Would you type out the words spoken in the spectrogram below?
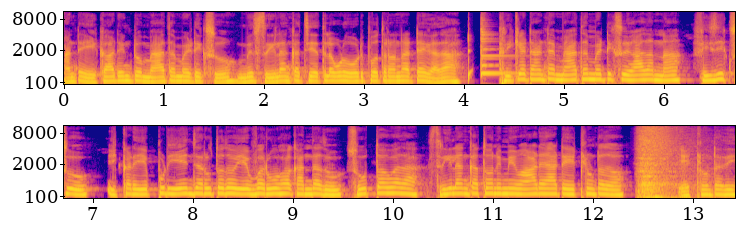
అంటే అకార్డింగ్ టు మ్యాథమెటిక్స్ మీరు శ్రీలంక చేతిలో కూడా ఓడిపోతారు అన్నట్టే కదా? క్రికెట్ అంటే మ్యాథమెటిక్స్ కాదన్నా ఫిజిక్స్. ఇక్కడ ఎప్పుడు ఏం జరుగుతుందో ఎవరు ఊహకు అందదు. చూస్తావు కదా శ్రీలంకతోని మేము ఆడే ఆట ఎట్లుంటుందో. ఎట్లుంటుంది?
